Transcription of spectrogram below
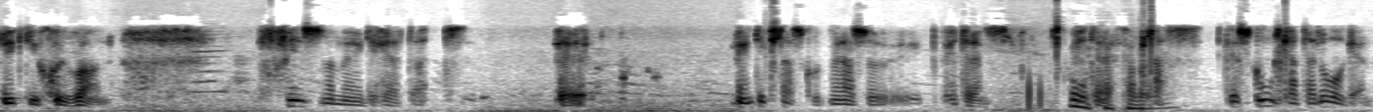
Du gick i sjuan. Finns det någon möjlighet att, eh, inte klasskort, men alltså, vad heter det? Vad heter det? Skolkatalog. Klass, skolkatalogen.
